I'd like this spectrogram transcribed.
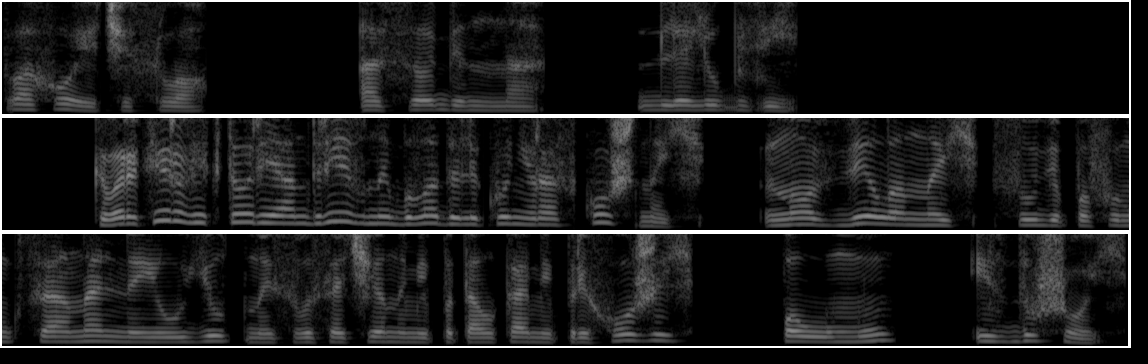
Плохое число. Особенно для любви. Квартира Виктории Андреевны была далеко не роскошной, но сделанной, судя по функциональной и уютной с высоченными потолками прихожей, по уму и с душой.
